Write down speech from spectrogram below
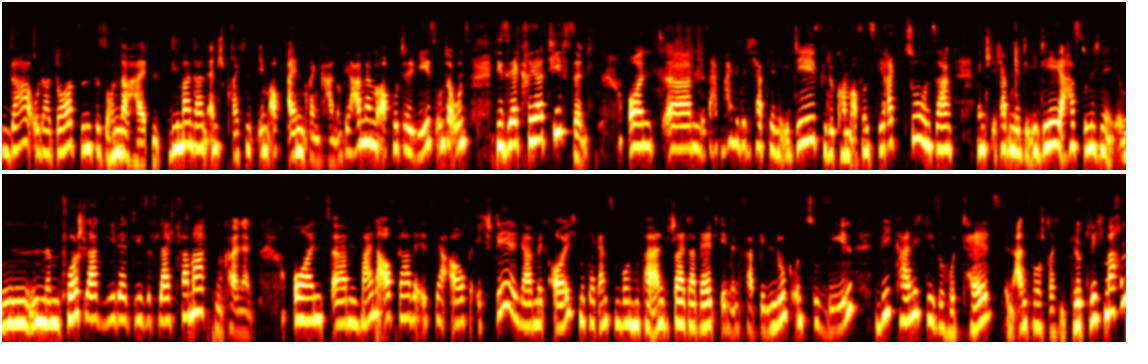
da oder dort sind Besonderheiten, die man dann entsprechend eben auch einbringen kann. Und wir haben ja nun auch Hoteliers unter uns, die sehr kreativ sind und ähm, sagen, meine Güte, ich habe hier eine Idee. Viele kommen auf uns direkt zu und sagen, Mensch, ich habe eine Idee, hast du nicht einen, Vorschlag, wie wir diese vielleicht vermarkten können? Und ähm, meine Aufgabe ist ja auch, ich stehe ja mit euch, mit der ganzen bunten Veranstalterwelt eben in Verbindung und zu sehen, wie kann ich diese Hotels in Anführungsstrichen glücklich machen,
